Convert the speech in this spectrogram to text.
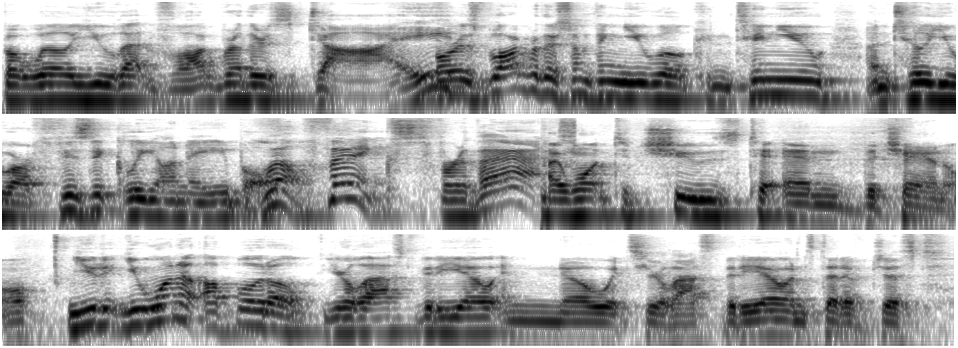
But will you let Vlogbrothers die? Or is Vlogbrothers something you will continue until you are physically unable? Well, thanks for that. I want to choose to end the channel. you you want to upload a, your last video and know it's your last video instead of just.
